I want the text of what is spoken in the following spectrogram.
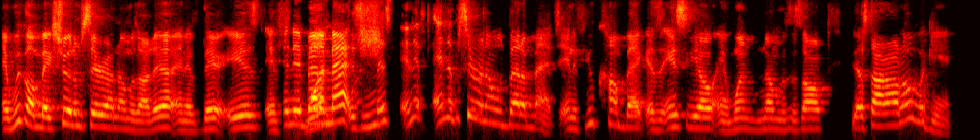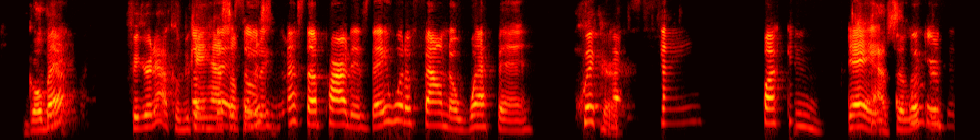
And we're gonna make sure them serial numbers are there. And if there is, if and it better match, is missed, and if and the serial numbers better match. And if you come back as an NCO and one of the numbers is off, you gotta start all over again. Go back, figure it out because we can't have something. So the messed up part is they would have found a weapon quicker. same fucking day. Absolutely. Quicker than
